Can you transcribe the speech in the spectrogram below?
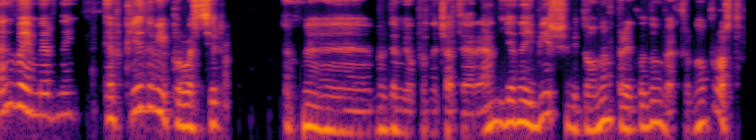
N-вимірний евклідовий простір, е, ми будемо його позначати Rn, є найбільш відомим прикладом векторного простору.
